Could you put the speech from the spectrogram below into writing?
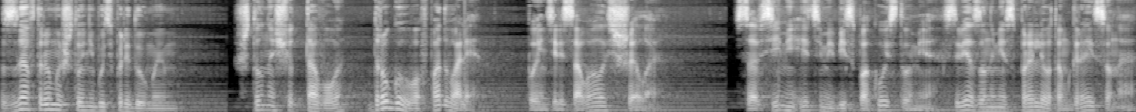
Завтра мы что-нибудь придумаем». «Что насчет того, другого в подвале?» – поинтересовалась Шелла. Со всеми этими беспокойствами, связанными с пролетом Грейсона,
